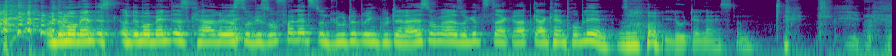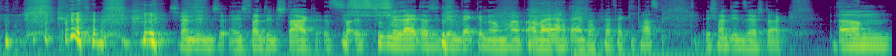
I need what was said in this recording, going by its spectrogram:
und im Moment ist und im Moment ist Karius sowieso verletzt und Lute bringt gute Leistung, also gibt es da gerade gar kein Problem. So. Lute Leistung. ich, fand ihn, ich fand ihn stark. Es, es tut mir leid, dass ich den weggenommen habe, aber er hat einfach perfekt gepasst. Ich fand ihn sehr stark. Ähm,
